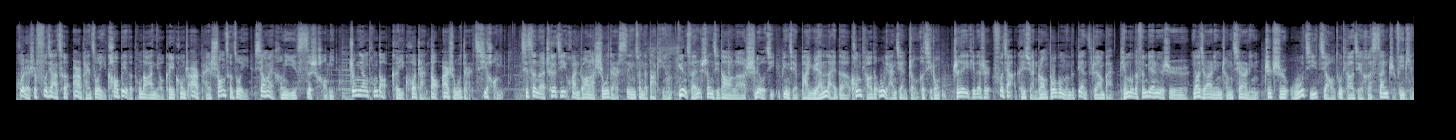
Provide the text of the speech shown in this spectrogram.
或者是副驾侧二排座椅靠背的通道按钮，可以控制二排双侧座椅向外横移四十毫米，中央通道可以扩展到二十五点七毫米。其次呢，车机换装了十五点四英寸的大屏，运存升级到了十六 G，并且把原来的空调的物理按键整合其中。值得一提的是，副驾可以选装多功能的电子遮阳板，屏幕的分辨率是幺九二零乘七二零，支持无极角度调节和三指飞屏，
